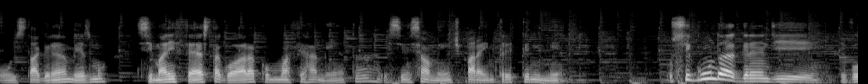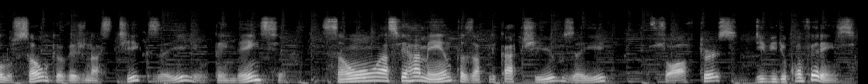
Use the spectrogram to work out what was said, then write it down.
o Instagram mesmo se manifesta agora como uma ferramenta essencialmente para entretenimento. A segunda grande evolução que eu vejo nas TICs aí, ou tendência, são as ferramentas, aplicativos aí softwares de videoconferência.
